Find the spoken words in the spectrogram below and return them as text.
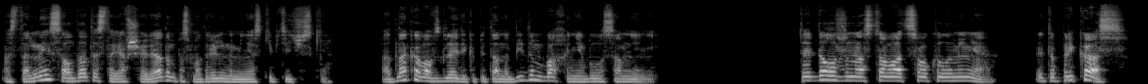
Остальные солдаты, стоявшие рядом, посмотрели на меня скептически. Однако во взгляде капитана Биденбаха не было сомнений. «Ты должен оставаться около меня. Это приказ,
